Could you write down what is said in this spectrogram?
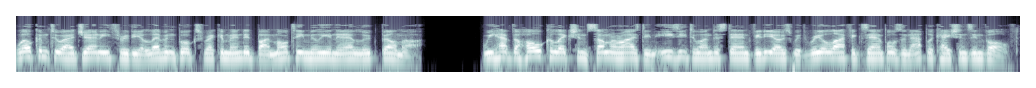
Welcome to our journey through the 11 books recommended by multi-millionaire Luke Belmar. We have the whole collection summarized in easy-to-understand videos with real-life examples and applications involved.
